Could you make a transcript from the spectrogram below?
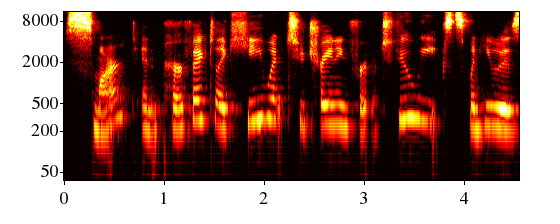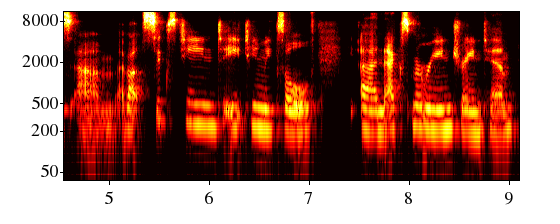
smart and perfect. Like he went to training for two weeks when he was um, about 16 to 18 weeks old. Uh, an ex Marine trained him.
